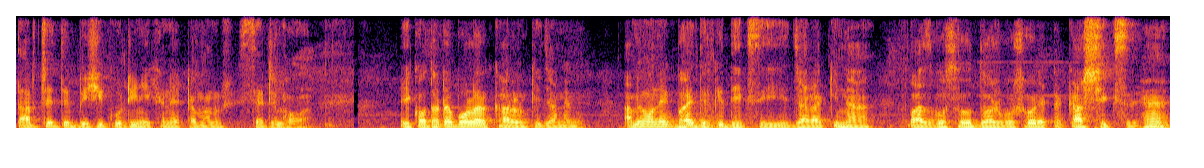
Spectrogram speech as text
তার চাইতে বেশি কঠিন এখানে একটা মানুষ সেটেল হওয়া। এই কথাটা বলার কারণ কি জানেন? আমি অনেক ভাইদেরকে দেখছি যারা কিনা পাঁচ বছর, দশ বছর একটা কাজ শিখছে হ্যাঁ?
